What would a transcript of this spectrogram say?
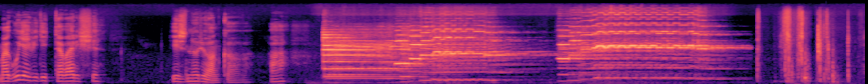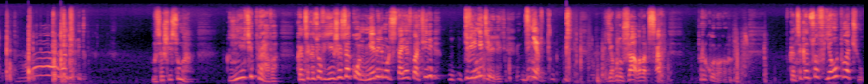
могу я видеть товарища из Нуренкова, а? Вы сошли с ума. Не имеете права. В конце концов, есть же закон. Мебель может стоять в квартире две недели. Нет, я буду жаловаться прокурору. В конце концов, я уплачу.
